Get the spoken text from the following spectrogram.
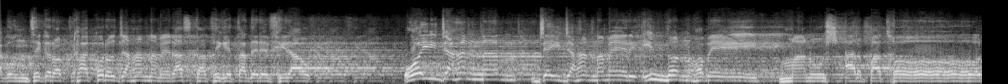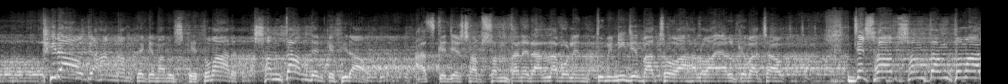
আগুন থেকে রক্ষা করো জাহান নামের রাস্তা থেকে তাদের ফিরাও ওই জাহান্নাম, যেই জাহান্নামের ইন্ধন হবে মানুষ আর পাথর। ফিরাও জাহান্নাম থেকে মানুষকে, তোমার সন্তানদেরকে ফিরাও। আজকে যে সব সন্তানের আল্লাহ বলেন, তুমি নিজে বাঁচো, আহলো আয়ালকে বাঁচাও। যে সব সন্তান তোমার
